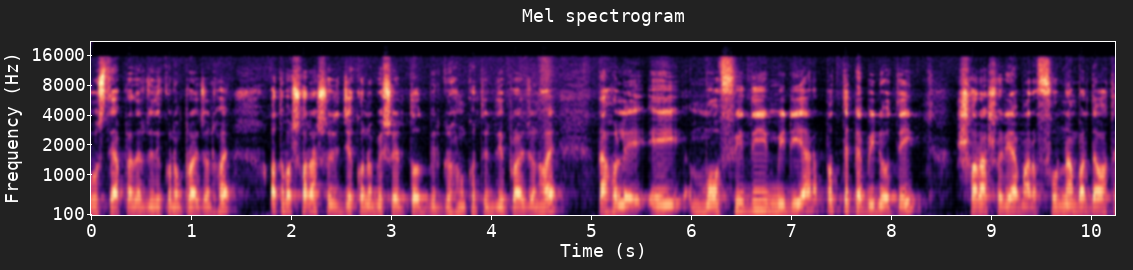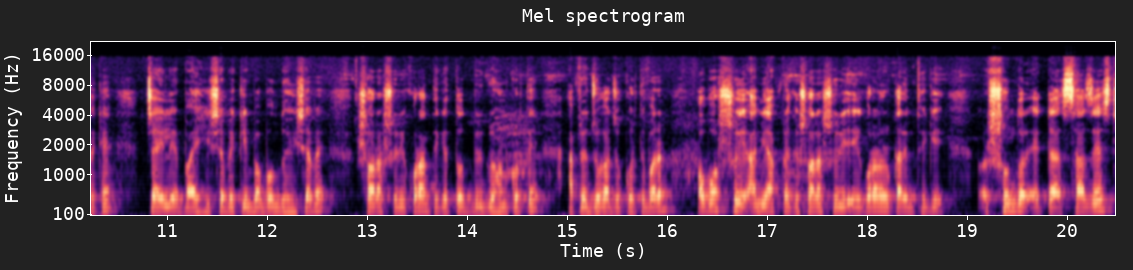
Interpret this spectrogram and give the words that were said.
বুঝতে আপনাদের যদি কোনো প্রয়োজন হয় অথবা সরাসরি যে কোনো বিষয়ের তদবির গ্রহণ করতে যদি প্রয়োজন হয়, তাহলে এই মফিদি মিডিয়ার প্রত্যেকটা ভিডিওতেই সরাসরি আমার ফোন নাম্বার দেওয়া থাকে, চাইলে ভাই হিসাবে কিংবা বন্ধু হিসাবে সরাসরি কোরআন থেকে তদবির গ্রহণ করতে আপনি যোগাযোগ করতে পারেন। অবশ্যই আমি আপনাকে সরাসরি এই কোরআনুল কারিম থেকে সুন্দর একটা সাজেস্ট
